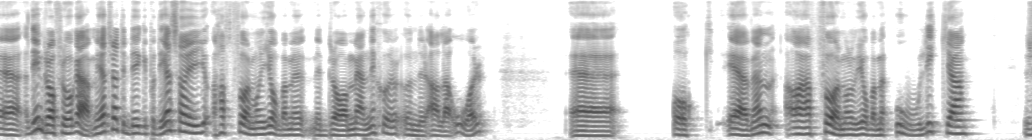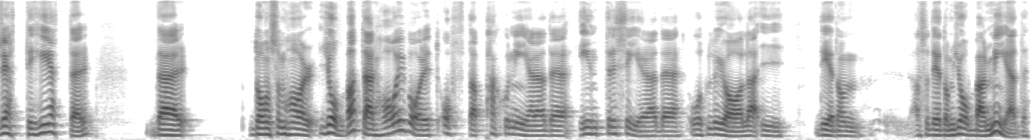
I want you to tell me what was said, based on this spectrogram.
eh, det är en bra fråga, men jag tror att det bygger på dels har jag haft förmånen att jobba med, med bra människor under alla år. Eh, och även har jag haft förmånen att jobba med olika rättigheter där de som har jobbat där har ju varit ofta passionerade, intresserade och lojala i det de, alltså det de jobbar med.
